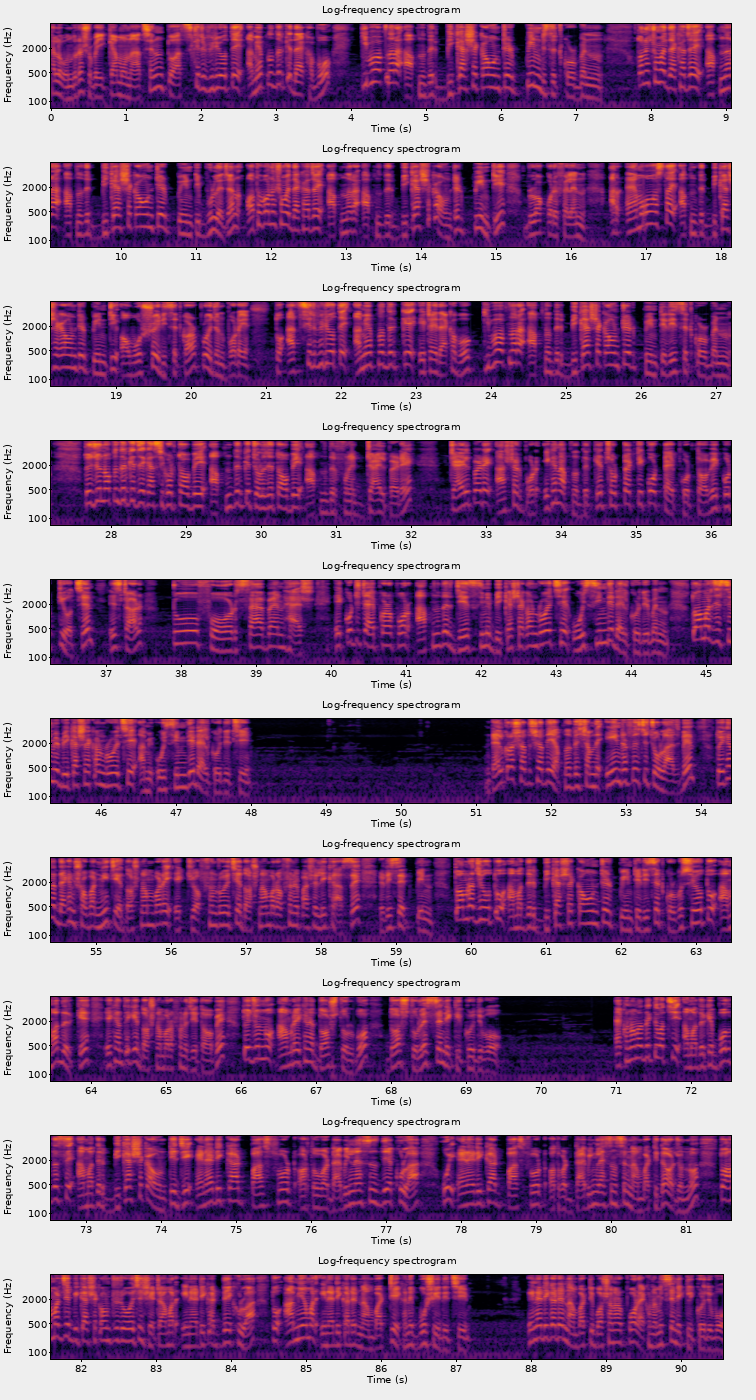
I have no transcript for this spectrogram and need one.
Hello বন্ধুরা, সবাই কেমন আছেন? তো আজকের ভিডিওতে আমি আপনাদেরকে দেখাবো কীভাবে আপনারা আপনাদের বিকাশ অ্যাকাউন্টের পিন রিসেট করবেন। তো অনেক সময় দেখা যায় আপনারা আপনাদের বিকাশ অ্যাকাউন্টের পিনটি ভুলে যান অথবা অনেক সময় দেখা যায় আপনারা আপনাদের বিকাশ অ্যাকাউন্টের পিনটি ব্লক করে ফেলেন। আর এমন অবস্থায় আপনাদের বিকাশ অ্যাকাউন্টের পিনটি অবশ্যই রিসেট করার প্রয়োজন পড়ে। তো আজকের ভিডিওতে আমি আপনাদেরকে এটাই দেখাবো, কীভাবে আপনারা আপনাদের বিকাশ অ্যাকাউন্টের পিনটি রিসেট করবেন। তো এই জন্য আপনাদেরকে যে কাজটি করতে হবে, আপনাদেরকে চলে যেতে হবে আপনাদের ফোনের ডায়াল প্যাডে। ডায়াল প্যাডে আসার পর এখানে আপনাদেরকে ছোট্ট একটি কোড টাইপ করতে হবে। কোডটি হচ্ছে star two four seven hash এই কোডটি টাইপ করার পর আপনাদের যে সিমে বিকাশ অ্যাকাউন্ট রয়েছে, ওই সিম দিয়ে ডায়াল করে দেবেন। তো আমার যে সিমে বিকাশ অ্যাকাউন্ট রয়েছে, আমি ওই সিম দিয়ে ডায়াল করে দিচ্ছি। ডায়াল করার সাথে সাথেই আপনাদের সামনে এই ইন্টারফেসটি চলে আসবে। তো এখানে দেখেন সবার নিচে দশ নম্বরে একটি অপশন রয়েছে। দশ নম্বর অপশনের পাশে লেখা আছে রিসেট পিন তো আমরা যেহেতু আমাদের বিকাশ অ্যাকাউন্টের পিনটি রিসেট করব, সেহেতু আমাদেরকে এখান থেকে দশ নম্বর অপশনে যেতে হবে। তো এই জন্য আমরা এখানে দশ তুলবো। দশ তুলে সেন্ডে ক্লিক করে দিব। এখন আমরা দেখতে পাচ্ছি আমাদেরকে বলতেছে আমাদের বিকাশ অ্যাকাউন্টটি যে এনআইডি কার্ড পাসপোর্ট অথবা ড্রাইভিং লাইসেন্স দিয়ে খোলা, ওই এনআইডি কার্ড পাসপোর্ট অথবা ড্রাইভিং লাইসেন্সের নাম্বারটি দেওয়ার জন্য। তো আমার যে বিকাশ অ্যাকাউন্টটি রয়েছে সেটা আমার এনআইডি কার্ড দিয়ে খোলা। তো আমি আমার এনআইডি কার্ডের নাম্বারটি এখানে বসিয়ে দিচ্ছি। এনআইডি কার্ডের নাম্বারটি বসানোর পর এখন আমি সেন্ডে ক্লিক করে দেবো।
